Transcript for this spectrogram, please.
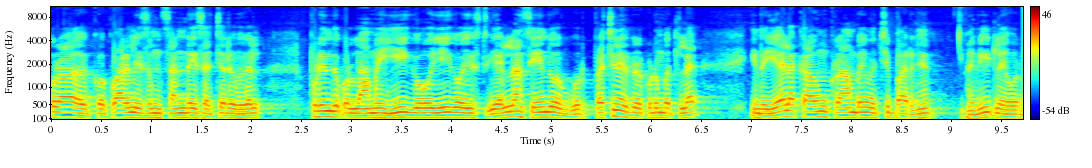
குரா குவாரலிசம் சண்டை சச்சரவுகள் புரிந்து கொள்ளாமல் ஈகோ ஈகோயிஸ்ட் எல்லாம் சேர்ந்து ஒரு ஒரு பிரச்சனை இருக்கிற குடும்பத்தில் இந்த ஏலக்காவும் கிராம்பையும் வச்சு பாருங்கள் வீட்டில் ஒரு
